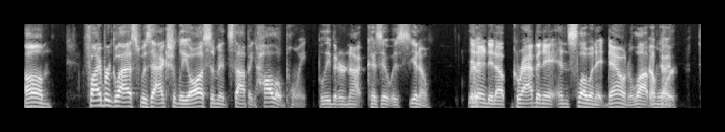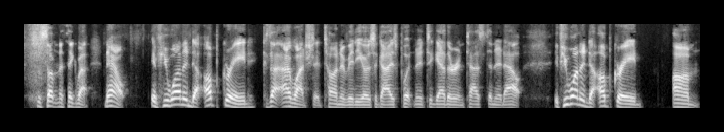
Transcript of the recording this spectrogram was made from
Um, fiberglass was actually awesome at stopping hollow point, believe it or not, because it was, you know, it ended up grabbing it and slowing it down a lot okay. more. So something to think about. Now, if you wanted to upgrade, because I, I, watched a ton of videos of guys putting it together and testing it out. If you wanted to upgrade um,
